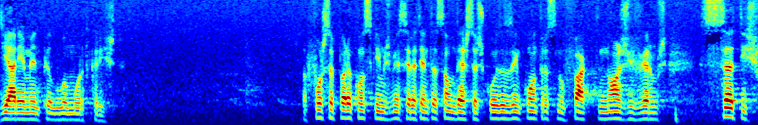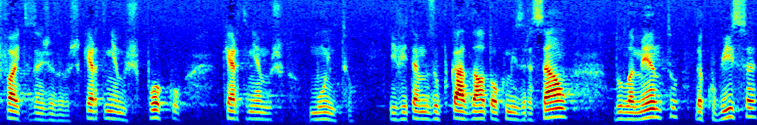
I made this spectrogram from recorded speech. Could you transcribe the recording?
diariamente pelo amor de Cristo. A força para conseguirmos vencer a tentação destas coisas encontra-se no facto de nós vivermos satisfeitos em Jesus. Quer tenhamos pouco quer tenhamos muito. Evitamos o pecado da autocomiseração, do lamento, da cobiça.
